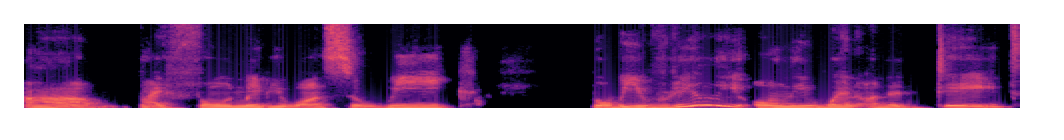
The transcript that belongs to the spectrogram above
um, by phone maybe once a week. but we really only went on a date.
